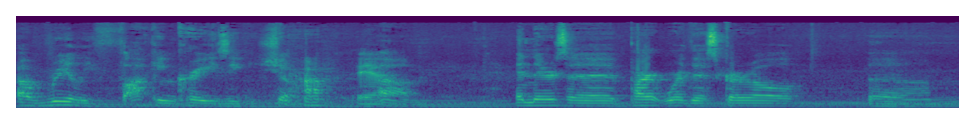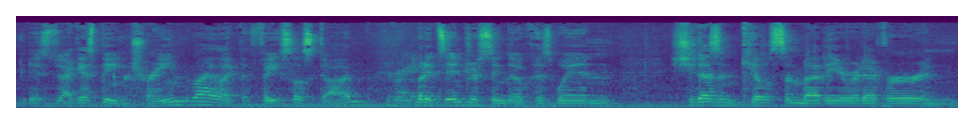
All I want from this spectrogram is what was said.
a really fucking crazy show. Yeah. Um, and there's a part where this girl um, is, I guess, being trained by like the faceless god. Right. But it's interesting though because when she doesn't kill somebody or whatever, and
